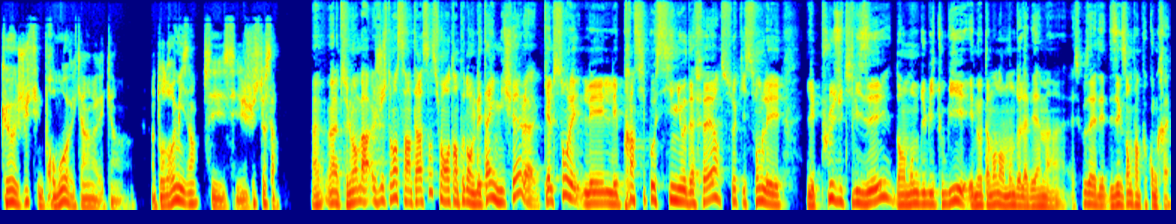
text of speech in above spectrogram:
que juste une promo avec un avec un, un taux de remise. Hein. C'est juste ça. Absolument. Bah, justement, c'est intéressant si on rentre un peu dans le détail. Michel, quels sont les, les, les principaux signaux d'affaires, ceux qui sont les, les plus utilisés dans le monde du B2B et notamment dans le monde de l'ABM Est-ce que vous avez des, des, exemples un peu concrets?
